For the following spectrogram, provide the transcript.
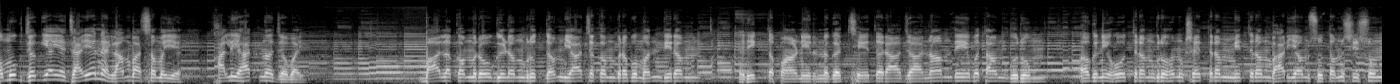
અમુક જગ્યાએ જઈએ ને લાંબા સમયે, ખાલી હાથ ન જવાય. બાલકમ રોગિણમ વૃદ્ધમ યાચકમ પ્રભુ મંદિરમ, રિક્ત પાણીર્ન ગચ્છેત રાજા નામ દેવતામ ગુરુમ, અગ્નિહોત્રમ ગૃહમ ક્ષેત્રમ મિત્રમ ભાર્યામ સુતમ શિશુમ.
